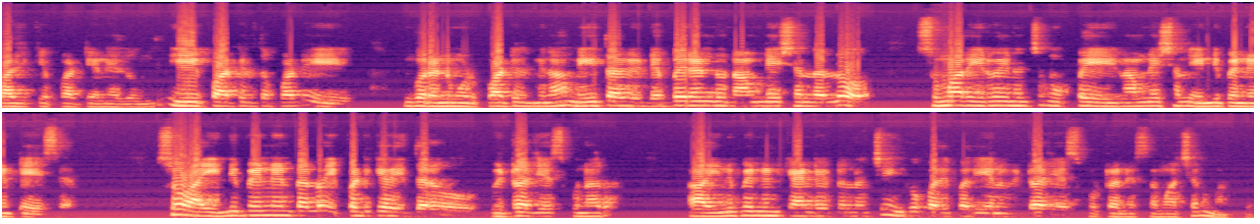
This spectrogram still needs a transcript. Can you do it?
రాజకీయ పార్టీ అనేది ఉంది. ఈ పార్టీలతో పాటు ఇంకో రెండు మూడు పార్టీలు మినహా మిగతా డెబ్బై రెండు నామినేషన్లలో సుమారు ఇరవై నుంచి ముప్పై నామినేషన్లు ఇండిపెండెంట్ వేశారు సో ఆ ఇండిపెండెంట్లలో ఇప్పటికే ఇద్దరు విత్డ్రా చేసుకున్నారు. ఆ ఇండిపెండెంట్ క్యాండిడేట్ల నుంచి ఇంకో పది పదిహేను విత్డ్రా చేసుకుంటారు అనే సమాచారం మాకు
